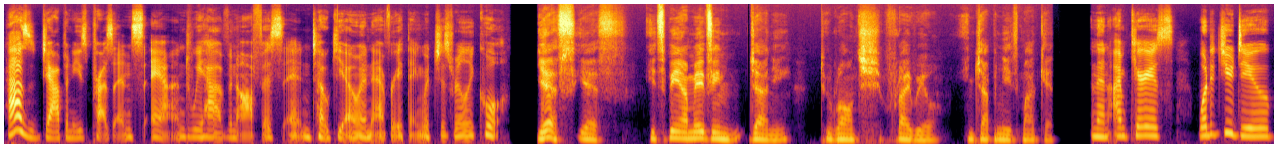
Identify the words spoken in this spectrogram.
has a Japanese presence and we have an office in Tokyo and everything, which is really cool. Yes, yes. It's been an amazing journey to launch Flywheel in Japanese market. And then I'm curious, what did you do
